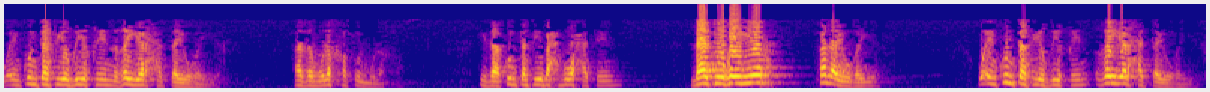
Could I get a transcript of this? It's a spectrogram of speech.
وإن كنت في ضيق غير حتى يغير. هذا ملخص الملخص. إذا كنت في بحبوحة لا تغير فلا يغير وإن كنت في ضيق غير حتى يغير.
